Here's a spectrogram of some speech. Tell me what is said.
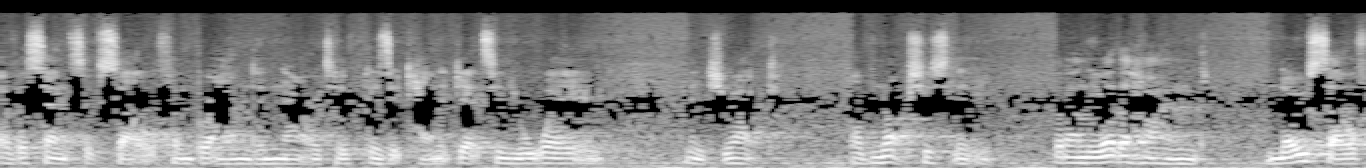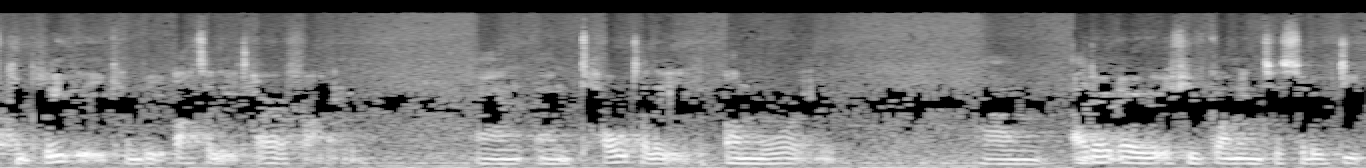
of a sense of self and brand and narrative because it kind of gets in your way and makes you act obnoxiously. But on the other hand, no self completely can be utterly terrifying and, and totally unmooring. Um, I don't know if you've gone into sort of deep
